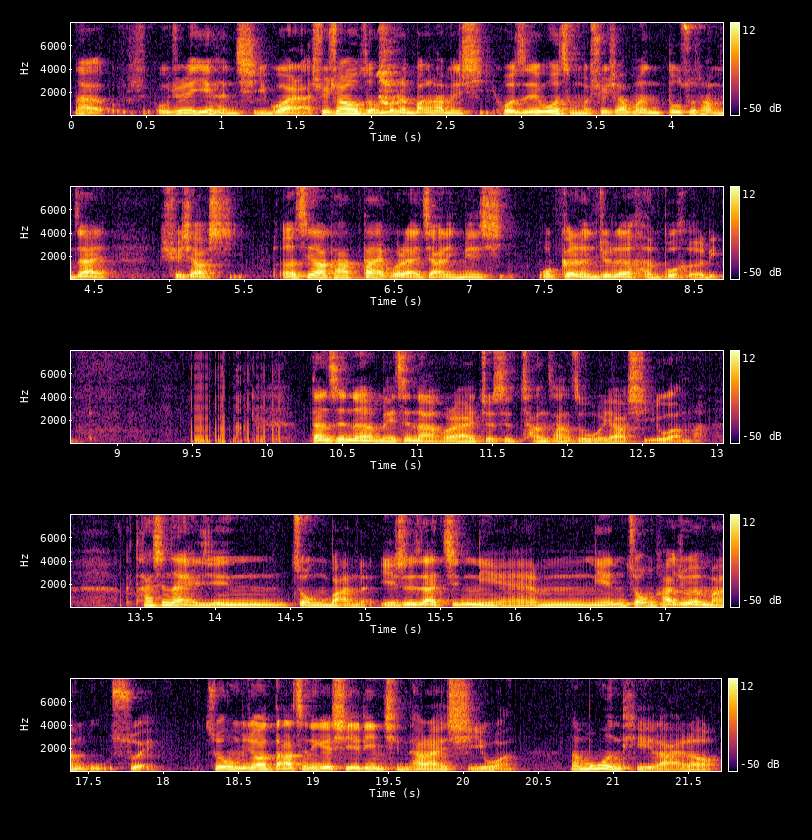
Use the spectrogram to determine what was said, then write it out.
那我觉得也很奇怪啦，学校为什么不能帮他们洗，或者是为什么学校不能督促他们在学校洗？而是要他带回来家里面洗。我个人觉得很不合理。但是呢，每次拿回来就是常常是我要洗碗嘛。他现在已经中班了，也是在今年年中他就会满五岁，所以我们就要达成一个协定，请他来洗碗。那么问题来了，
